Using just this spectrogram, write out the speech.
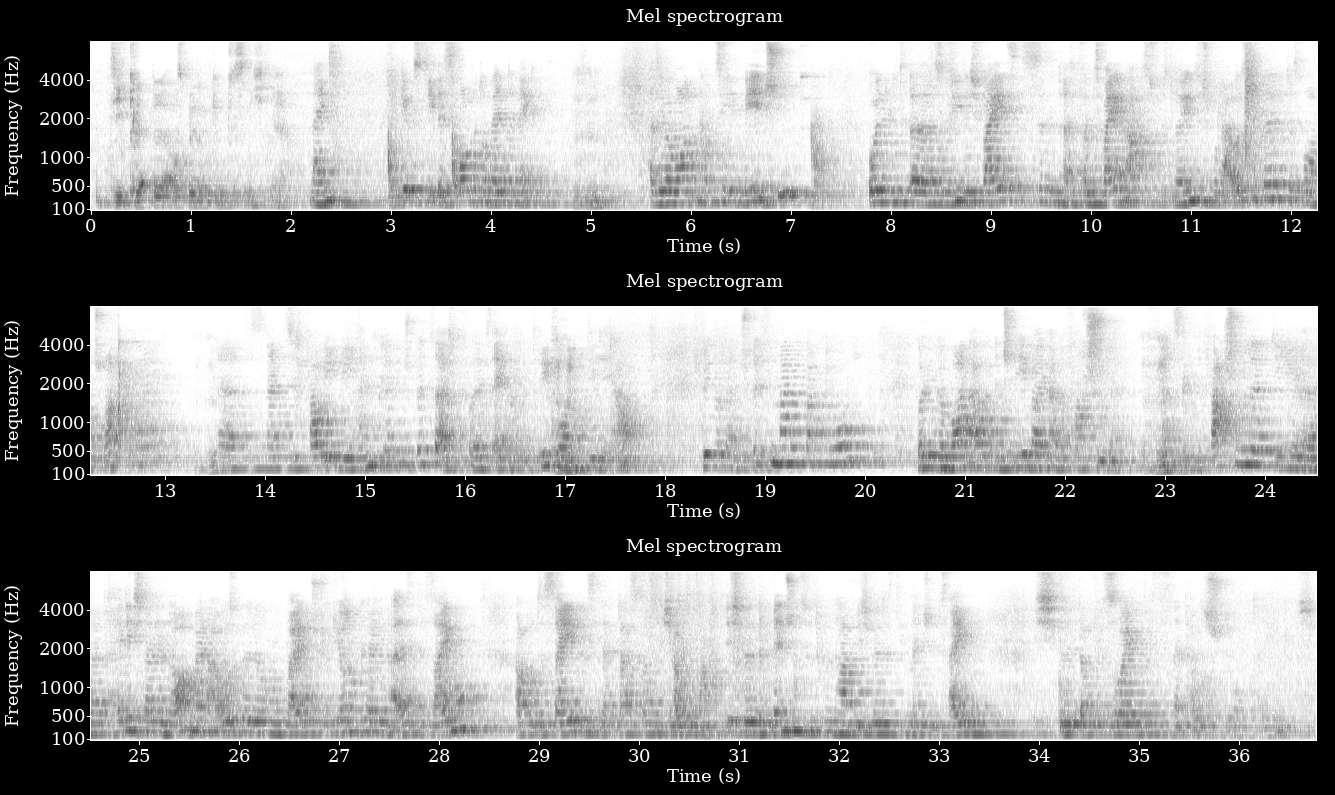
Die Kleppel-Ausbildung gibt es nicht mehr? Nein, die gibt es, die ist vor mit der Wende weg. Mhm. Also wir waren immer zehn Mädchen und äh, so viel ich weiß, es sind also von 82 bis 90 wurde ausgebildet, das war ein Schwarzwald. Mhm. Äh, das nannte sich VEB Handklöppelspitze, also volkseigener Betrieb, mhm. war in der DDR. Später dann Spitzenmanufaktur. Und wir waren auch in Schneebein an der Fachschule. Mhm. Also es gibt eine Fachschule, die, äh, da hätte ich dann nach meiner Ausbildung weiter studieren können als Designer. Aber das Sein ist nicht das, was mich ausmacht. Ich will mit Menschen zu tun haben, ich will es den Menschen zeigen, ich will dafür sorgen, dass es nicht ausstirbt eigentlich.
